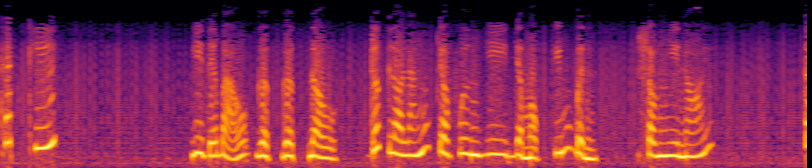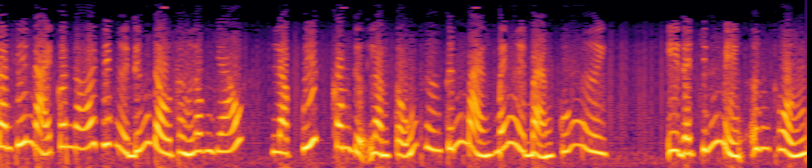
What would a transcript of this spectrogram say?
khách khí. Di tiểu Bảo gật gật đầu, rất lo lắng cho Phương Di và Mộc Kiếm Bình. Song Nhi nói, Tam Thí Nại có nói với người đứng đầu thần Long Giáo là quyết không được làm tổn thương tính mạng mấy người bạn của người. Y đã chính miệng ưng thuận.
